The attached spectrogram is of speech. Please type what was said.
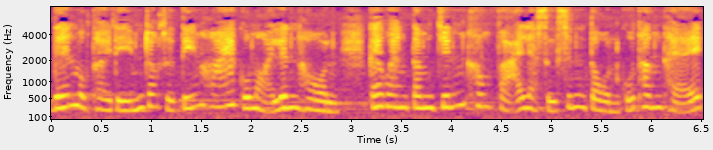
Đến một thời điểm trong sự tiến hóa của mọi linh hồn, cái quan tâm chính không phải là sự sinh tồn của thân thể,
